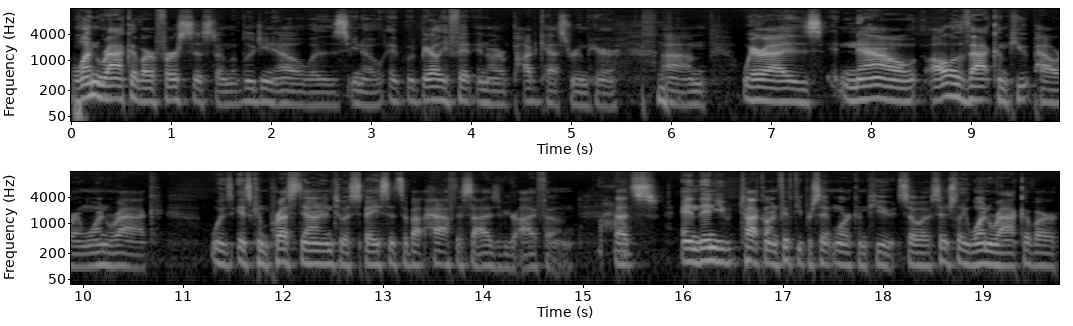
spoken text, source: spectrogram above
one rack of our first system, a Blue Gene L, was you know it would barely fit in our podcast room here. Um, whereas now all of that compute power in one rack was is compressed down into a space that's about half the size of your iPhone. Wow. That's and then you tack on 50% more compute. So essentially, one rack of our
